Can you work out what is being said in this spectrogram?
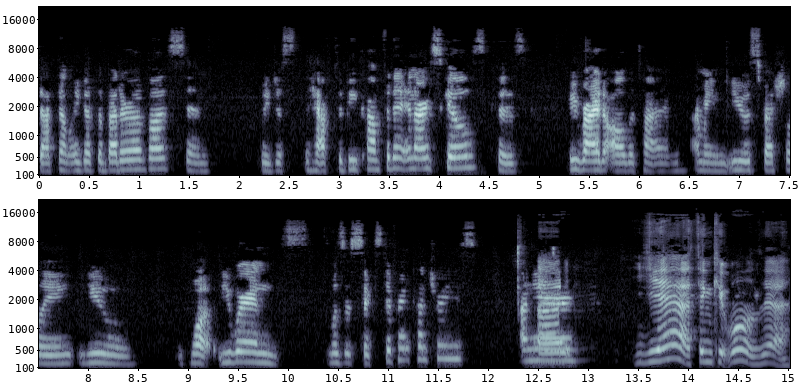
definitely get the better of us and we just have to be confident in our skills because we ride all the time. I mean, you especially, you, what, you were in, was it six different countries on your? Uh, yeah, I think it was, yeah.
